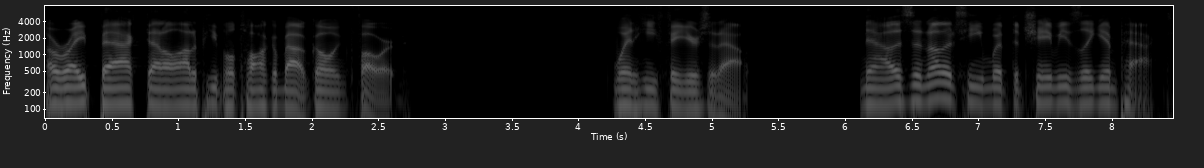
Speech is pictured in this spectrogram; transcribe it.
a right back that a lot of people talk about going forward when he figures it out. Now, this is another team with the Champions League impact.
